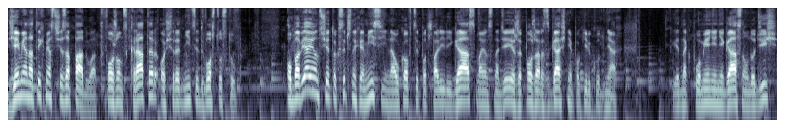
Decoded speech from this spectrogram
Ziemia natychmiast się zapadła, tworząc krater o średnicy 200 stóp. Obawiając się toksycznych emisji, naukowcy podpalili gaz, mając nadzieję, że pożar zgaśnie po kilku dniach. Jednak płomienie nie gasną do dziś,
